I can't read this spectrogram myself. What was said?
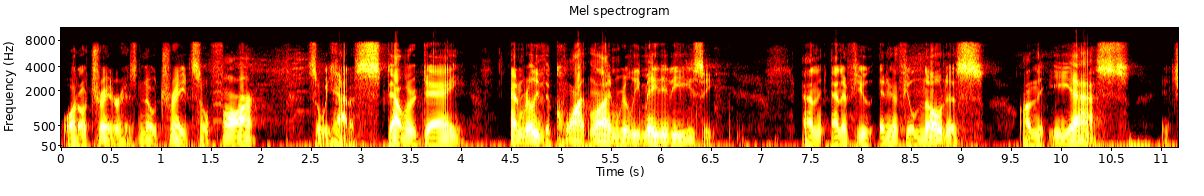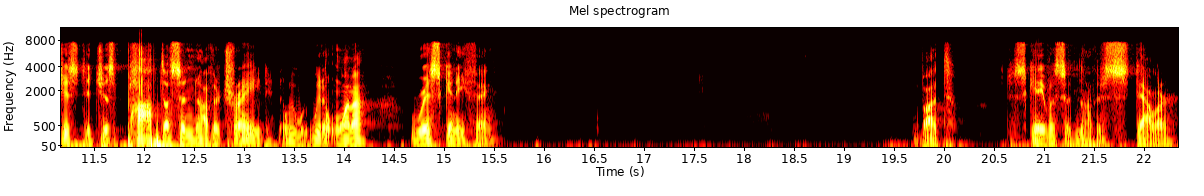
Auto Trader has no trade so far, so we had a stellar day, and really the quant line really made it easy. And and if you and if you'll notice on the ES, it just it just popped us another trade. We we don't want to risk anything. But just gave us another stellar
